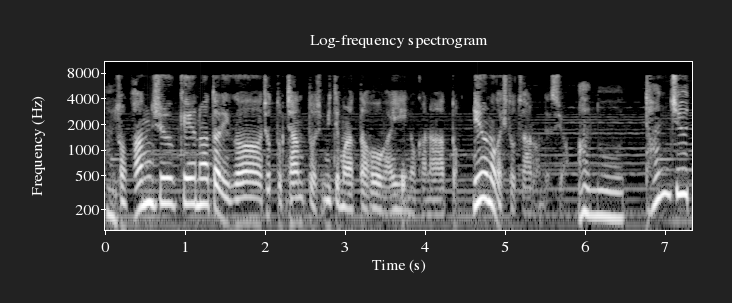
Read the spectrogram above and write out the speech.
はいその単純系のあたりがちょっとちゃんと見てもらった方がいいのかなというのが一つあるんですよ。あの、単純っは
